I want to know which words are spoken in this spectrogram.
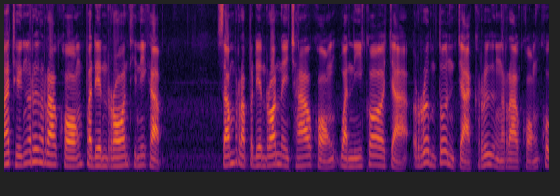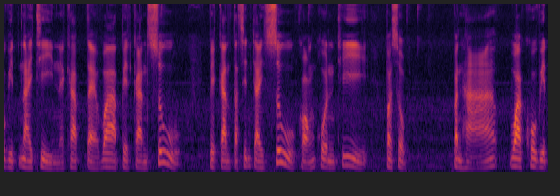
มาถึงเรื่องราวของประเด็นร้อนทีนี้ครับสำหรับประเด็นร้อนในเช้าของวันนี้ก็จะเริ่มต้นจากเรื่องราวของโควิด -19 นะครับ แต่ว่าเป็นการสู้เป็นการตัดสินใจสู้ของคนที่ประสบปัญหาว่าโควิด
